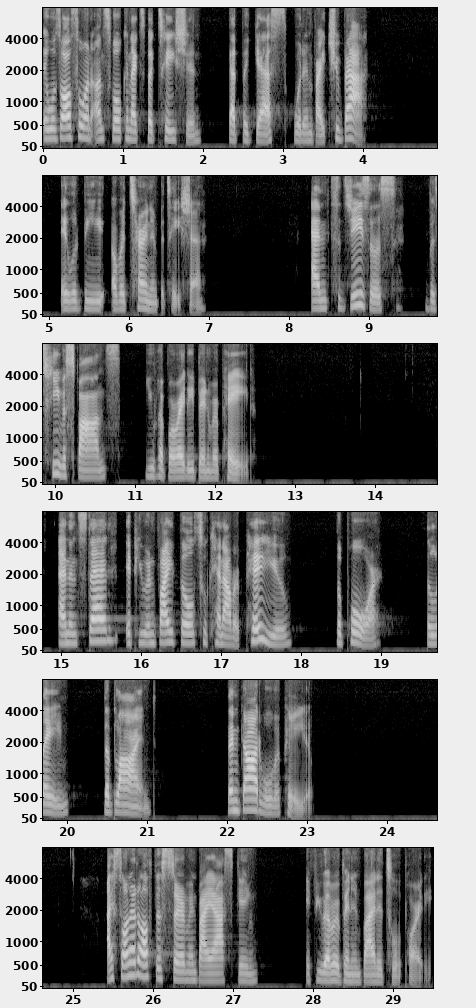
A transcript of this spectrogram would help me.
it was also an unspoken expectation that the guests would invite you back. It would be a return invitation. And to Jesus, but he responds, You have already been repaid. And instead, if you invite those who cannot repay you, the poor, the lame, the blind, then God will repay you. I started off this sermon by asking if you've ever been invited to a party.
